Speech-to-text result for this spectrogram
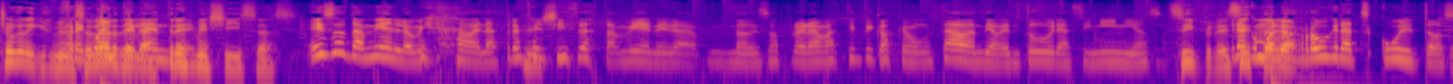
Yo creí que me ibas a hablar de las tres mellizas. Eso también lo miraba, las tres mellizas también era uno de esos programas típicos que me gustaban de aventuras y niños. Sí, pero ese Era como estaba, los Rugrats cultos o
